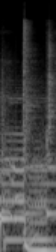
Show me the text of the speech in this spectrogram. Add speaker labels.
Speaker 1: Bye.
